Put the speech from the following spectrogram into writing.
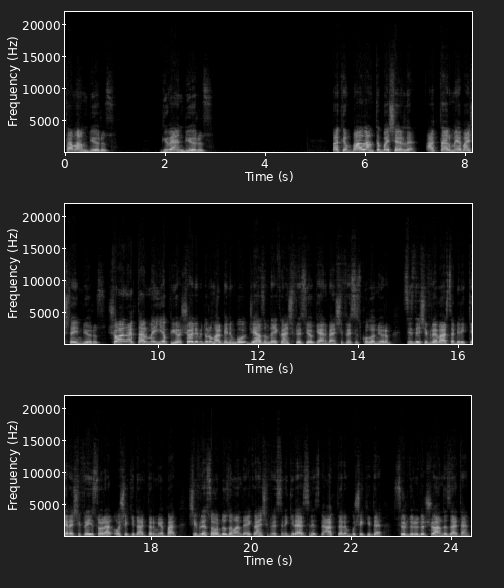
Tamam diyoruz. Güven diyoruz. Bakın bağlantı başarılı. Aktarmaya başlayın diyoruz. Şu an aktarmayı yapıyor. Şöyle bir durum var. Benim bu cihazımda ekran şifresi yok. Yani ben şifresiz kullanıyorum. Sizde şifre varsa bir iki kere şifreyi sorar. O şekilde aktarım yapar. Şifre sorduğu zaman da ekran şifresini girersiniz ve aktarım bu şekilde sürdürülür. Şu anda zaten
